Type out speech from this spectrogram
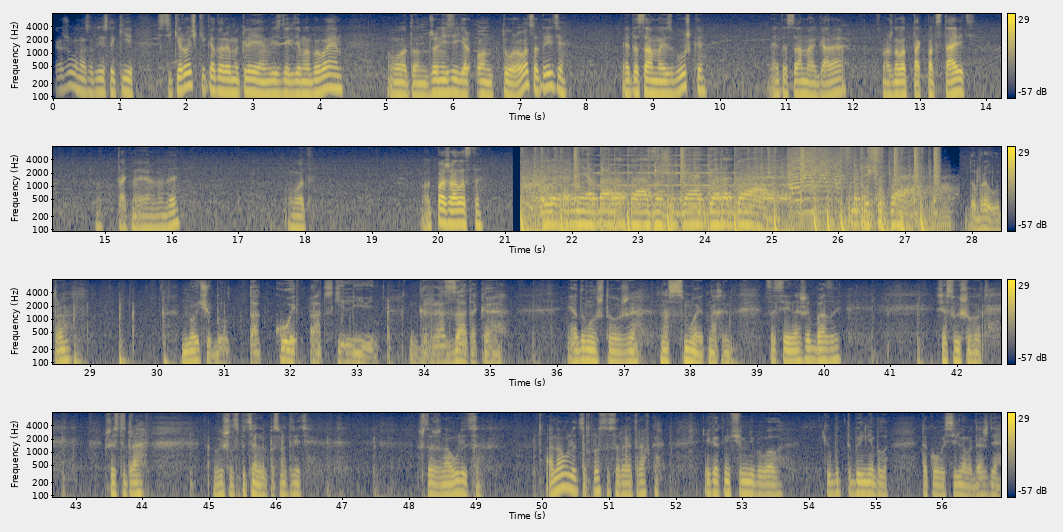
Покажу, у нас вот есть такие стикерочки, которые мы клеим везде, где мы бываем. Вот он, Джонни Зигер он тур. Вот смотрите, это самая избушка, это самая гора. Можно вот так подставить. Вот так, наверное, да? Вот. Вот, пожалуйста. Лапомер, борода, зажигает города Смотри сюда Доброе утро. Ночью был такой адский ливень. Гроза такая. Я думал, что уже нас смоет нахрен со всей нашей базы. Сейчас вышел вот в 6 утра. Вышел специально посмотреть, что же на улице. А на улице просто сырая травка. И как ни в чем не бывало. Как будто бы и не было такого сильного дождя.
